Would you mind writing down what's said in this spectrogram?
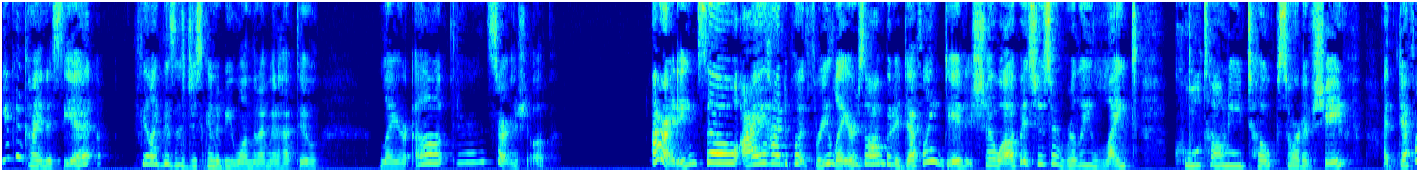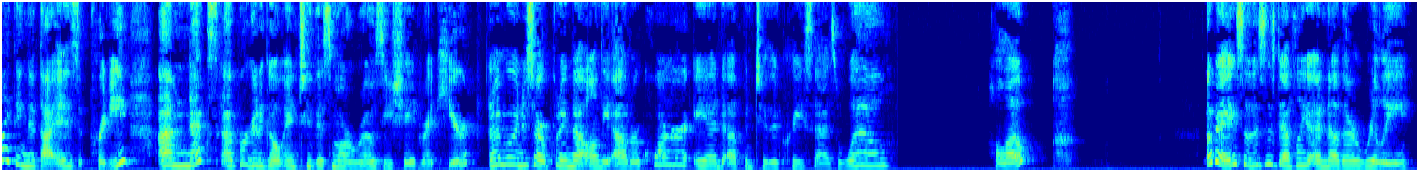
You can kind of see it. I feel like this is just going to be one that I'm going to have to layer up. There, it's starting to show up. Alrighty, so I had to put three layers on, but it definitely did show up. It's just a really light, cool tony taupe sort of shape. I definitely think that that is pretty. Um, next up, we're going to go into this more rosy shade right here. And I'm going to start putting that on the outer corner and up into the crease as well. Hello? Okay, so this is definitely another really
